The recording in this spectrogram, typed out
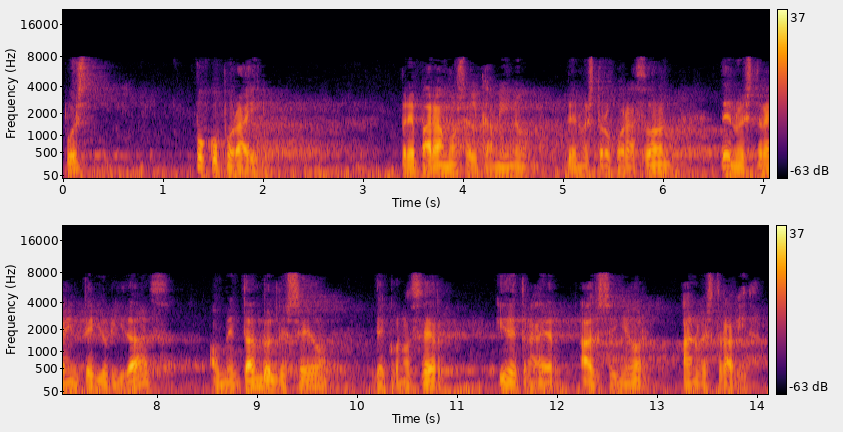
Pues poco por ahí preparamos el camino de nuestro corazón, de nuestra interioridad, aumentando el deseo de conocer y de traer al Señor a nuestra vida.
